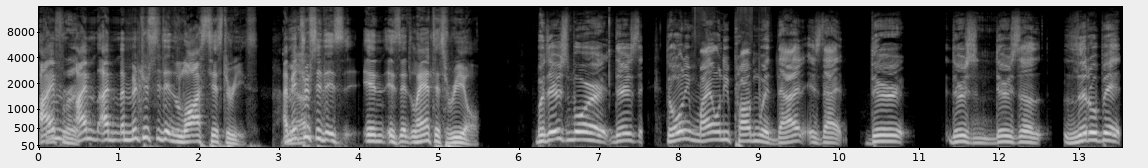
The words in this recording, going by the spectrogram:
I'm. I'm I'm I'm interested in lost histories. I'm Yeah. interested is in is Atlantis real? But there's more. There's the only my only problem with that is that there there's there's a little bit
